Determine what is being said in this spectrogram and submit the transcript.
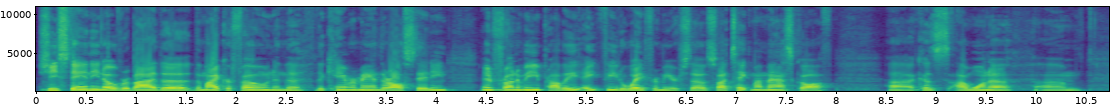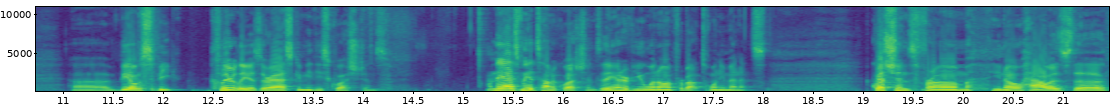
she's standing over by the, the microphone and the, the cameraman. They're all standing in front of me, probably eight feet away from me or so. So I take my mask off because uh, I want to um, uh, be able to speak clearly as they're asking me these questions. And they asked me a ton of questions. The interview went on for about 20 minutes. Questions from, you know, how has the,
